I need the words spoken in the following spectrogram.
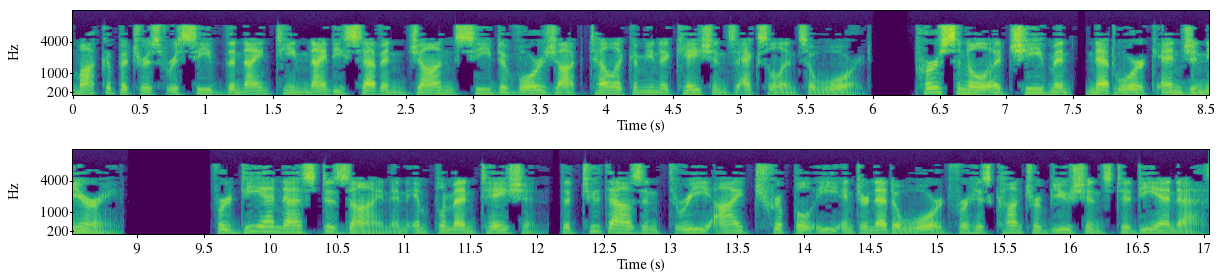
Mockapetris received the 1997 John C. Dvorak Telecommunications Excellence Award, Personal Achievement Network Engineering, for DNS design and implementation, the 2003 IEEE Internet Award for his contributions to DNS,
